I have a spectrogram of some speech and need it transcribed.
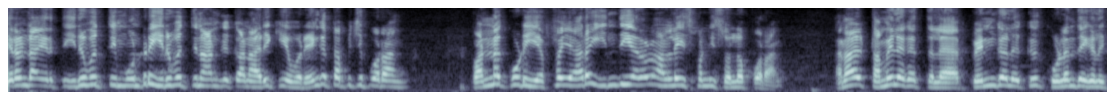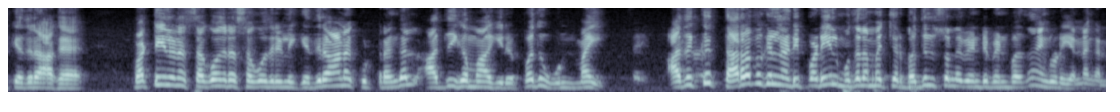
இரண்டாயிரத்தி இருபத்தி மூன்று இருபத்தி நான்குக்கான அறிக்கை வரும் எங்கே தப்பிச்சு போகிறாங்க பண்ணக்கூடிய எஃப்ஐஆரை இந்திய அளவில் அனலைஸ் பண்ணி சொல்ல போகிறாங்க ஆனால் தமிழகத்தில் பெண்களுக்கு குழந்தைகளுக்கு எதிராக பட்டியலின சகோதர சகோதரிகளுக்கு எதிரான குற்றங்கள் அதிகமாக இருப்பது உண்மை அதுக்கு தரவுகள் அடிப்படையில் முதலமைச்சர் பதில் சொல்ல வேண்டும் என்பதுதான் எங்களுடைய எண்ணங்கண்ணா.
